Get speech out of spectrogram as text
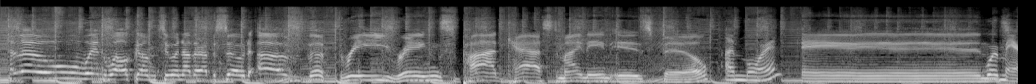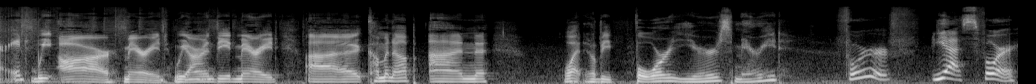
Hello and welcome to another episode of the Three Rings Podcast. My name is Phil, I'm Lauren. and We're married. We are married. We are indeed married. Uh, coming up on what? It'll be four years married. Four? Or f- yes, four.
